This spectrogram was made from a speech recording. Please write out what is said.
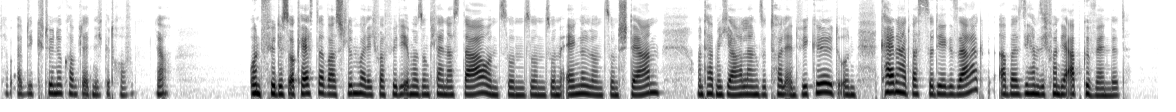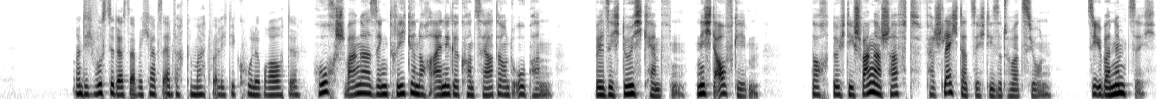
Ich habe die Töne komplett nicht getroffen, ja. Und für das Orchester war es schlimm, weil ich war für die immer so ein kleiner Star und so ein, so ein, so ein Engel und so ein Stern und habe mich jahrelang so toll entwickelt und keiner hat was zu dir gesagt, aber sie haben sich von dir abgewendet. Und ich wusste das, aber ich habe es einfach gemacht, weil ich die Kohle brauchte. Hochschwanger singt Rike noch einige Konzerte und Opern, will sich durchkämpfen, nicht aufgeben – doch durch die Schwangerschaft verschlechtert sich die Situation. Sie übernimmt sich.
